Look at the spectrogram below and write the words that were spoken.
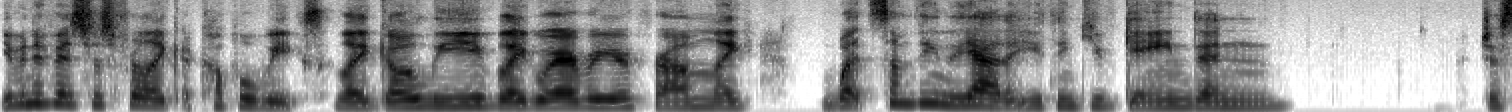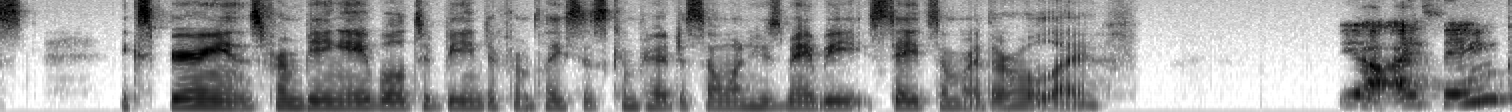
even if it's just for like a couple weeks, like go leave like wherever you're from, like what's something yeah that you think you've gained and just experience from being able to be in different places compared to someone who's maybe stayed somewhere their whole life? Yeah, I think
